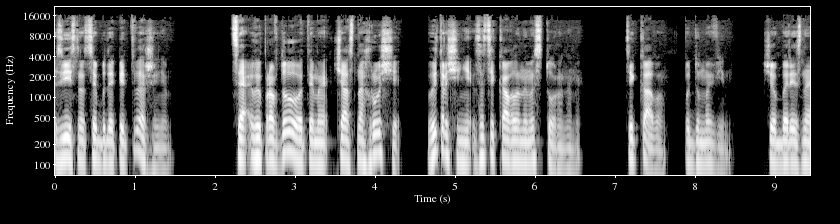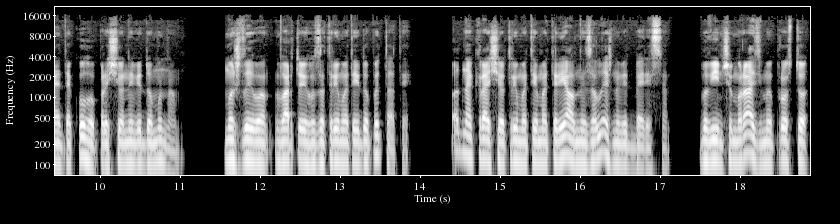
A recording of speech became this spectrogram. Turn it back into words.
Звісно, це буде підтвердженням. Це виправдовуватиме час на гроші, витрачені зацікавленими сторонами. Цікаво, подумав він, що Бері знає такого, про що невідомо нам. Можливо, варто його затримати і допитати. Однак краще отримати матеріал незалежно від Беріса, бо в іншому разі ми просто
